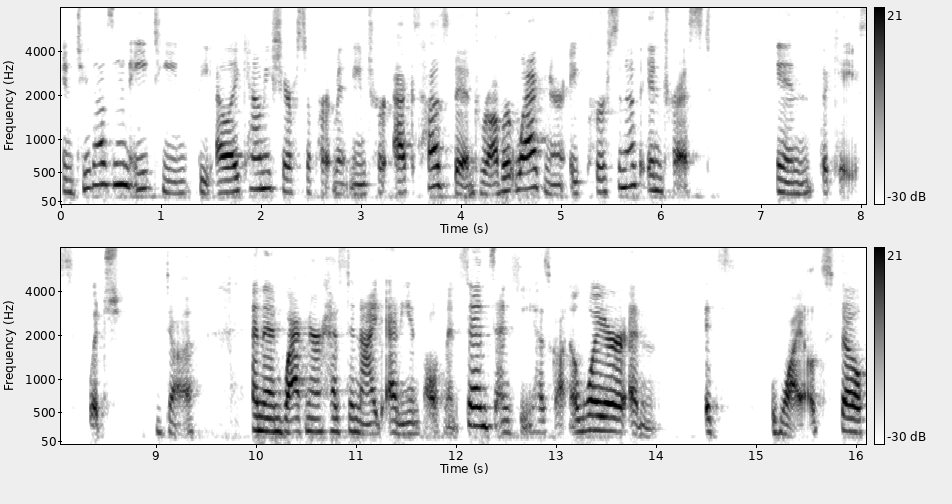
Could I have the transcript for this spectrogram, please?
In 2018, the LA County Sheriff's Department named her ex husband, Robert Wagner, a person of interest in the case, which, duh. And then Wagner has denied any involvement since, and he has gotten a lawyer, and it's wild. So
